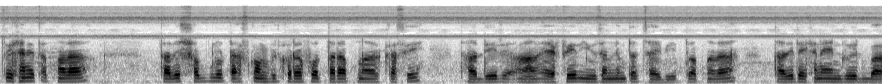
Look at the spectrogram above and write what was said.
তো এখানে আপনারা তাদের সবগুলো টাস্ক কমপ্লিট করার পর তারা আপনার কাছে তাদের অ্যাপের ইউজার নেমটা চাইবে। তো আপনারা তাদের এখানে অ্যান্ড্রয়েড বা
